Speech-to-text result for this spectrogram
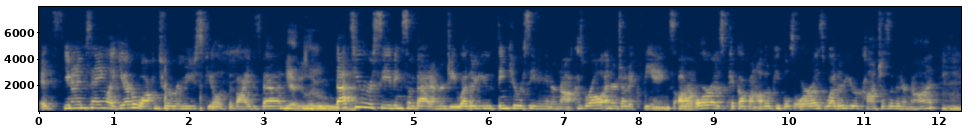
it's you know what I'm saying? Like you ever walk into a room and you just feel like the vibe is bad? Yeah, just like ooh. That's you receiving some bad energy, whether you think you're receiving it or not, because we're all energetic beings. Our Right. auras pick up on other people's auras, whether you're conscious of it or not. Mm-hmm.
